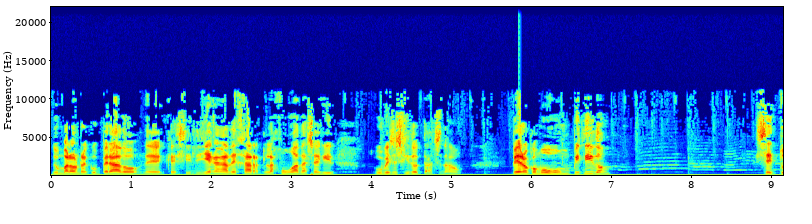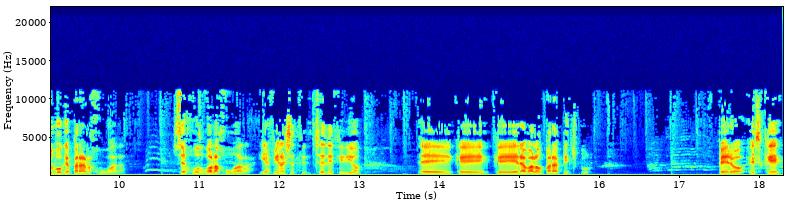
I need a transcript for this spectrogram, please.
de un balón recuperado, de que si llegan a dejar la jugada a seguir, hubiese sido touchdown. Pero como hubo un pitido, se tuvo que parar la jugada. Se juzgó la jugada y al final se, decidió eh, que era balón para Pittsburgh. Pero es que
